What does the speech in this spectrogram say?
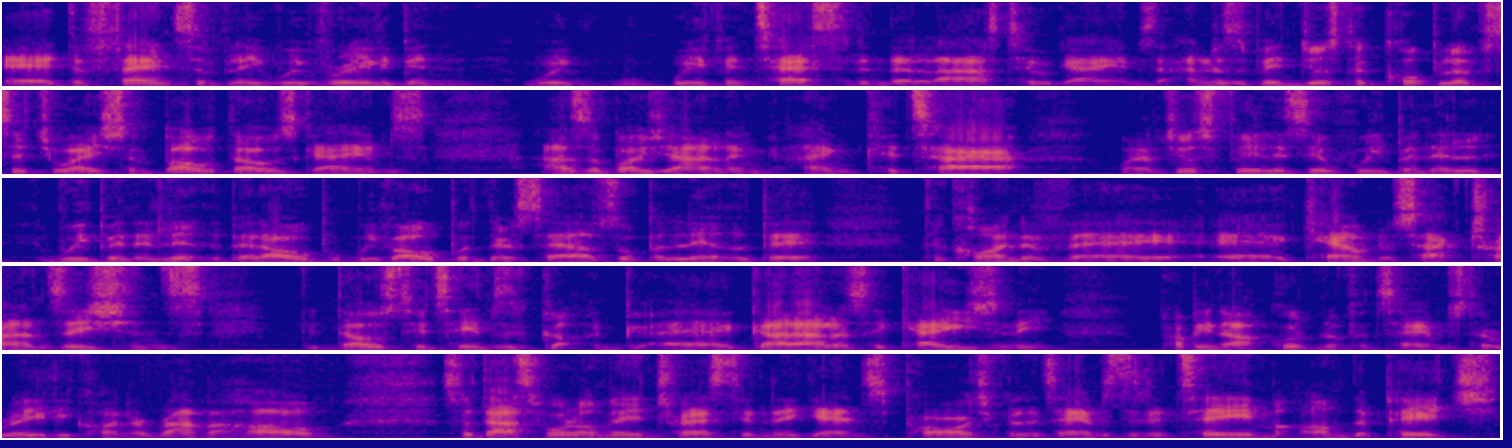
uh, defensively we've really been we've we've been tested in the last two games, and there's been just a couple of situations both those games, Azerbaijan and, and Qatar, when I just feel as if we've been a, we've been a little bit open, we've opened ourselves up a little bit to kind of uh, uh, counter attack transitions. Those two teams have got uh, got at us occasionally. Probably not good enough in terms to really kind of ram it home. So that's what I'm interested in against Portugal in terms of the team on the pitch,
